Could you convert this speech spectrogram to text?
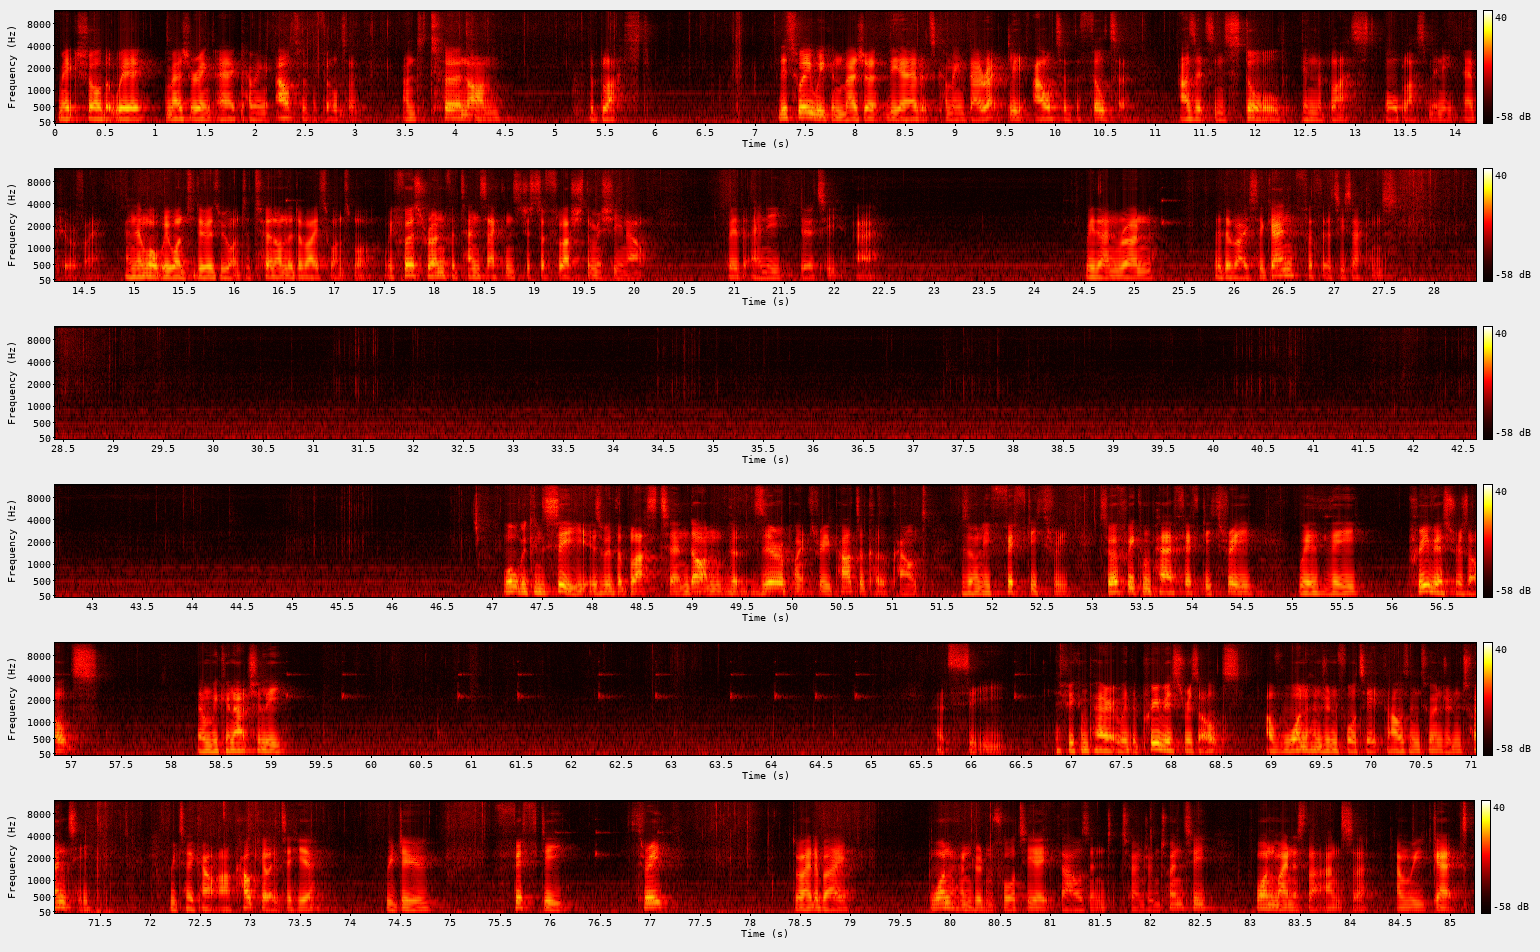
make sure that we're measuring air coming out of the filter, and to turn on the blast. This way we can measure the air that's coming directly out of the filter as it's installed in the Blast or Blast Mini air purifier. And then what we want to do is we want to turn on the device once more. We first run for 10 seconds just to flush the machine out with any dirty air. We then run the device again for 30 seconds. What we can see is with the blast turned on that 0.3 particle count is only 53. So if we compare 53 with the previous results, then we can actually let's see, if we compare it with the previous results of 148,220, we take out our calculator here, we do 50 3 divided by 148,220, 1 minus that answer, and we get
